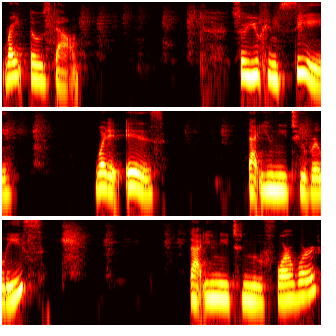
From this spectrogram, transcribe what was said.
Write those down so you can see what it is that you need to release, that you need to move forward,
